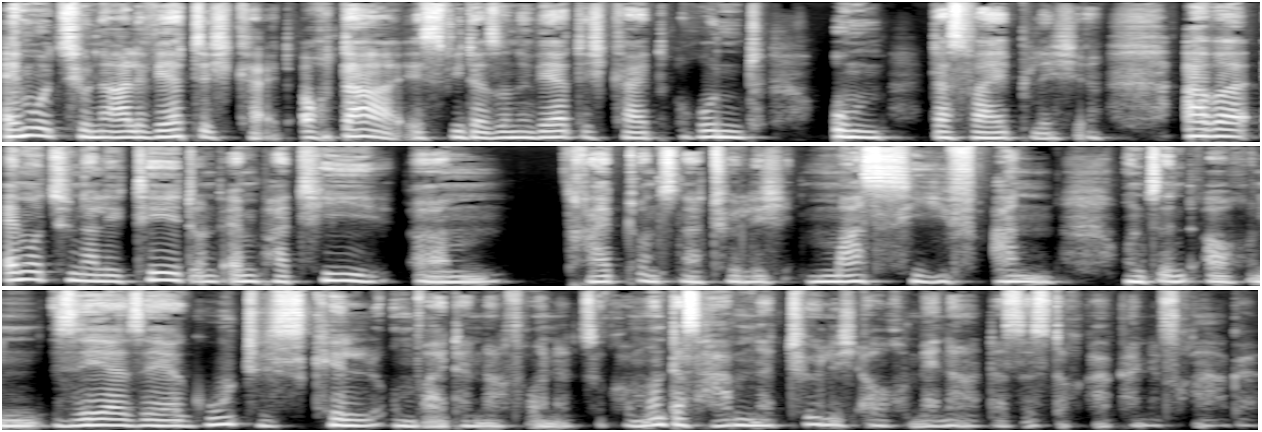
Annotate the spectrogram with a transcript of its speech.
emotionale Wertigkeit. Auch da ist wieder so eine Wertigkeit rund um das Weibliche. Aber Emotionalität und Empathie ähm, treibt uns natürlich massiv an und sind auch ein sehr, sehr gutes Skill, um weiter nach vorne zu kommen. Und das haben natürlich auch Männer, das ist doch gar keine Frage.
